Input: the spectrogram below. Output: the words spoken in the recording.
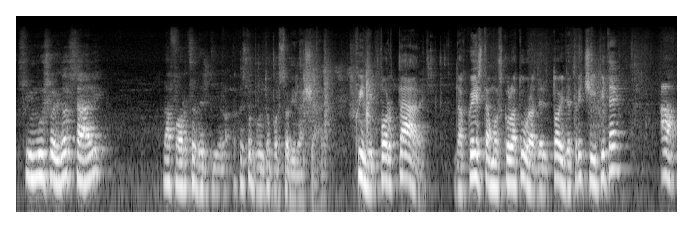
sui muscoli dorsali la forza del tiro. A questo punto posso rilasciare. Quindi portare da questa muscolatura del toide tricipite a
